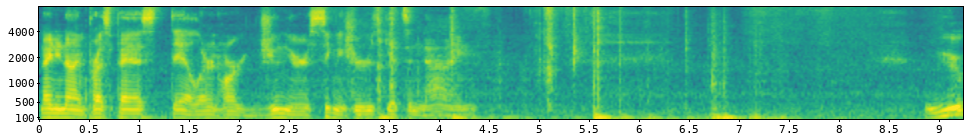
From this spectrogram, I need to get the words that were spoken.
99 press pass. Dale Earnhardt Jr. Signatures gets a 9. Boop,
